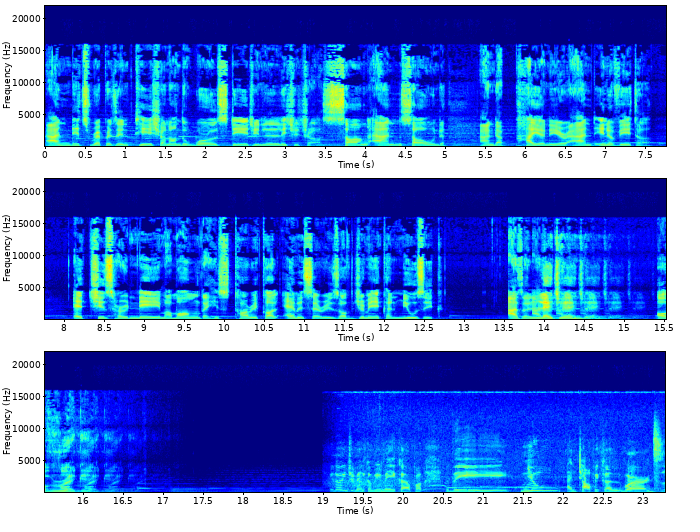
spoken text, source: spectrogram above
and its representation on the world stage in literature, song, and sound, and a pioneer and innovator, etches her name among the historical emissaries of Jamaican music as a legend, of reggae. You know, in Jamaica, we make up the new and topical words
